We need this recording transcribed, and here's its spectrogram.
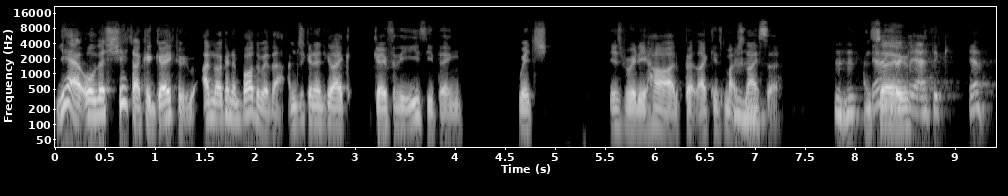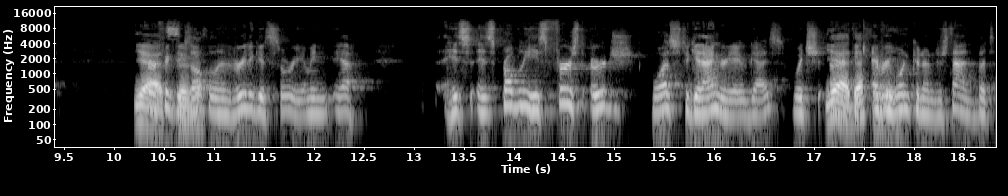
yeah, all this shit I could go through. I'm not going to bother with that. I'm just going to like go for the easy thing, which is really hard, but like is much mm-hmm. nicer. Mm-hmm. And yeah, so, exactly. I think, yeah, yeah perfect example and really good story i mean yeah his his probably his first urge was to get angry at you guys which yeah, I think definitely. everyone can understand but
